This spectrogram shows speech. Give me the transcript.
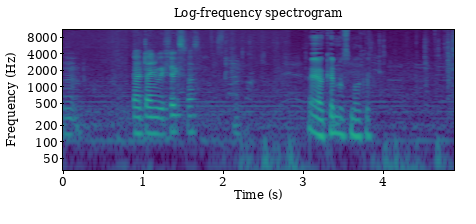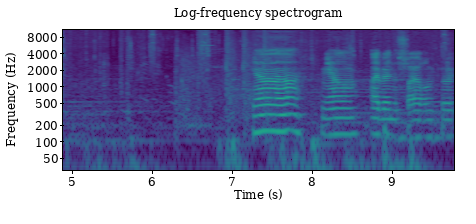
Hm. Äh, deine Reflex, was? Ja, ja, Kenntnismarke. Ja, ja, einblende Steuerung, cool.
